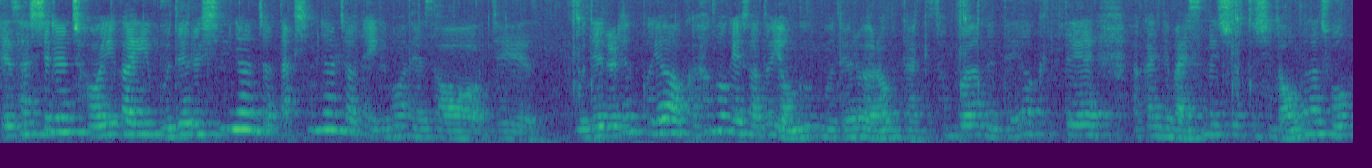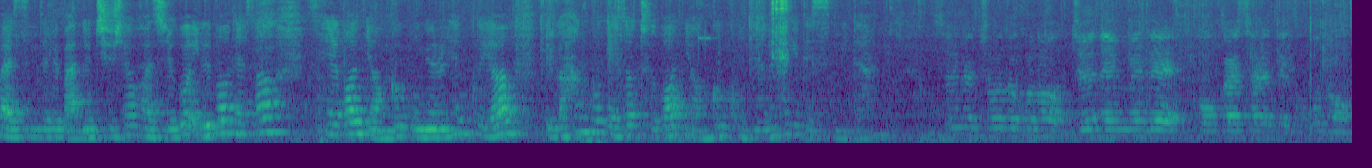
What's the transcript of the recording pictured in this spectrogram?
네, 사실은 저희가 이 무대를 10년 전, 딱 10년 전에 일본에서 이제 무대를 했고요. 그 한국에서도 연극 무대로 여러분들께 선보였는데요. 그때 아까 이제 말씀해 주셨듯이 너무나 좋은 말씀들을 많이 주셔가지고 일본에서 세 번 연극 공연을 했고요. 그리고 한국에서 두 번 연극 공연을 하게 됐습니다. ちょうどこの10年目で公開されてここの、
